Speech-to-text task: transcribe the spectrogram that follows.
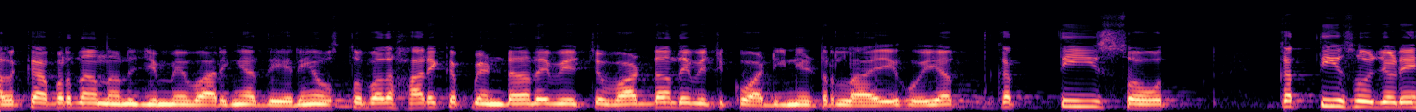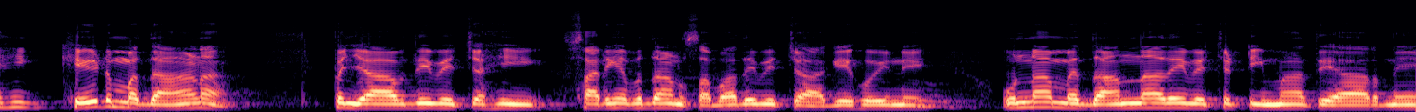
ਹਲਕਾ ਪ੍ਰਧਾਨਾਂ ਨੂੰ ਜ਼ਿੰਮੇਵਾਰੀਆਂ ਦੇ ਰਹੇ ਹਾਂ। ਉਸ ਤੋਂ ਬਾਅਦ ਹਰ ਇੱਕ ਪਿੰਡਾਂ ਦੇ ਵਿੱਚ, ਵਾਰਡਾਂ ਦੇ ਵਿੱਚ ਕੋਆਰਡੀਨੇਟਰ ਲਾਏ ਹੋਏ ਆ। 3100 3100 ਜਿਹੜੇ ਅਸੀਂ ਖੇਡ ਮੈਦਾਨ ਆ, ਪੰਜਾਬ ਦੇ ਵਿੱਚ ਅਸੀਂ ਸਾਰੀਆਂ ਵਿਧਾਨ ਸਭਾ ਦੇ ਵਿੱਚ ਆ ਗਏ ਹੋਏ ਨੇ। ਉਹਨਾਂ ਮੈਦਾਨਾਂ ਦੇ ਵਿੱਚ ਟੀਮਾਂ ਤਿਆਰ ਨੇ।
